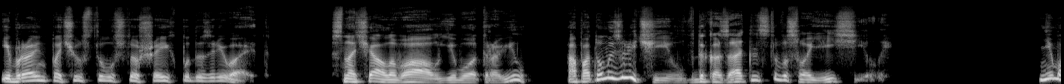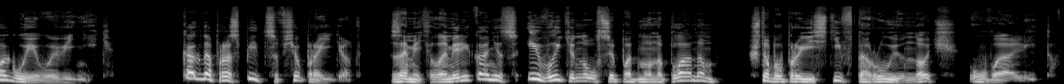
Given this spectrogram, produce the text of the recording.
И Брайан почувствовал, что шейх подозревает. Сначала Ваал его отравил, а потом излечил в доказательство своей силы. Не могу его винить. Когда проспится, все пройдет, заметил американец и вытянулся под монопланом, чтобы провести вторую ночь у ваолитов.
